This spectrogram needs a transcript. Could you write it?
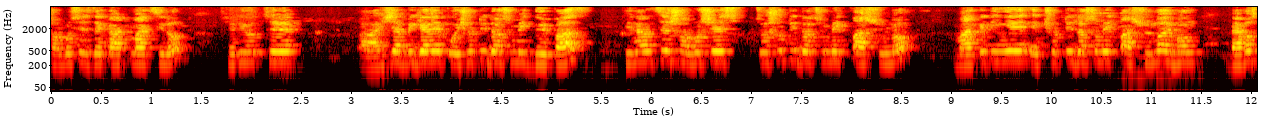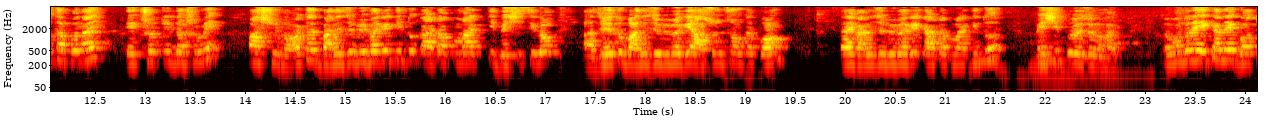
সর্বশেষ যে কাট মার্ক ছিল, সেটি হচ্ছে হিসাব বিজ্ঞানে পঁয়ষট্টি দশমিক দুই পাঁচ ফিনান্সে সর্বশেষ চৌষট্টি দশমিক পাঁচ শূন্য মার্কেটিং এ একষট্টি দশমিক পাঁচ শূন্য এবং ব্যবস্থাপনায় একষট্টি দশমিক পাঁচ শূন্য। অর্থাৎ বাণিজ্য বিভাগে কিন্তু কাট অফ মার্কটি বেশি ছিল যেহেতু বাণিজ্য বিভাগে আসন সংখ্যা কম, তাই বাণিজ্য বিভাগে কাট অফ মার্ক কিন্তু বেশি প্রয়োজন হয়। তো বন্ধুরা, এখানে গত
